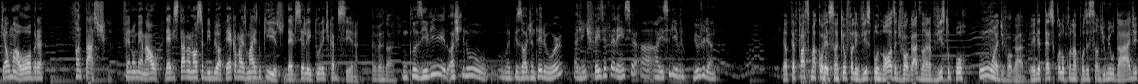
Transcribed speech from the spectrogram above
que é uma obra fantástica fenomenal. Deve estar na nossa biblioteca, mas mais do que isso, deve ser leitura de cabeceira. É verdade. Inclusive, acho que no, no episódio anterior a gente fez referência a, a esse livro, viu, Juliano? Eu até faço uma correção aqui, eu falei visto por nós advogados, não, era visto por um advogado. Ele até se colocou na posição de humildade,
